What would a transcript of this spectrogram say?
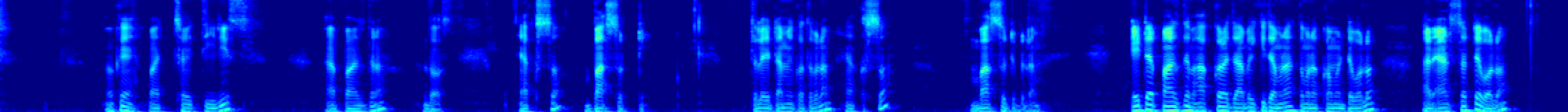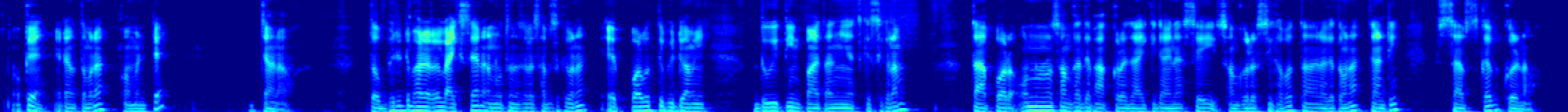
ওকে, পাঁচ, ছয়, তিরিশ, আর পাঁচ দুনা দশ। একশো বাষট্টি। তাহলে এটা আমি কত পেলাম? একশো বাষট্টি পেলাম। এটা পাঁচ দিয়ে ভাগ করা যাবে কি যাবে না, তোমরা কমেন্টে বলো। আর অ্যান্সারটা বলো। ওকে এটা তোমরা কমেন্টে জানাও। তো ভিডিওটি ভালো লাগলে লাইক শেয়ার আর নতুন আসলে সাবস্ক্রাইব করো এর পরবর্তী ভিডিও আমি দুই, তিন, পাঁচ আমি আজকে শিখলাম। তারপর অন্য অন্য সংখ্যাতে ভাগ করা যায় কি যায় না, সেই সংখ্যাগুলো শেখাবো। তার আগে তোমরা চ্যানেলটি সাবস্ক্রাইব করে নাও।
